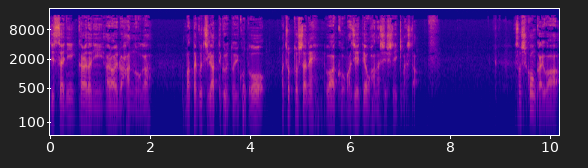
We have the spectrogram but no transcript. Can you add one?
実際に体に現れる反応が全く違ってくるということをちょっとしたねワークを交えてお話ししていきました。そして今回は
